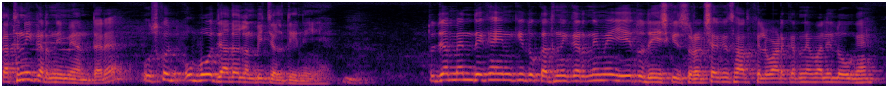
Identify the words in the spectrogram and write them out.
कथनी करनी में अंतर है, उसको वो बहुत ज़्यादा लंबी चलती नहीं है। तो जब मैंने देखा इनकी तो कथनी करने में, ये तो देश की सुरक्षा के साथ खिलवाड़ करने वाले लोग हैं,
